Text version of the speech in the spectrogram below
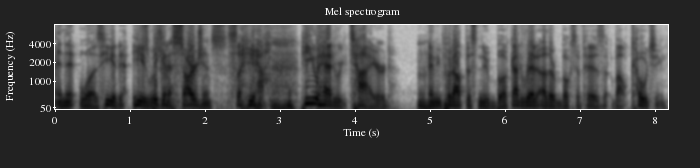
and it was he had he was Speaking of sergeants, so yeah, he had retired and he put out this new book. I'd read other books of his about coaching,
